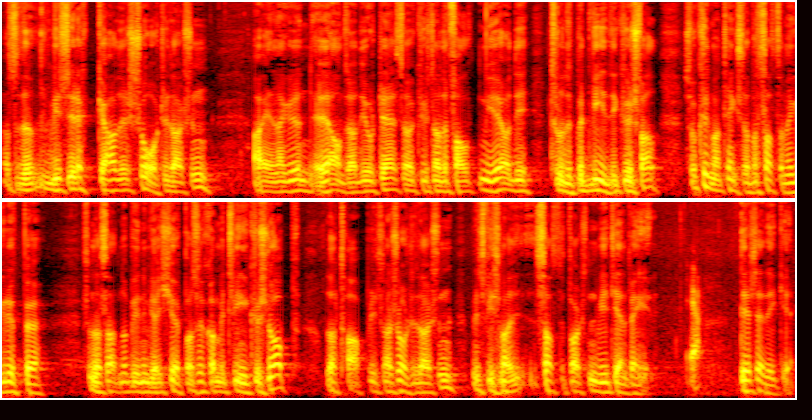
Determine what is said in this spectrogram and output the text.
Altså, det, Hvis Røkke hadde shortet aksjen av en eller annen grunn, eller andre hadde gjort det, så kursen hadde falt mye, og de trodde på et videre kursfall, så kunne man tenke seg at man satsa med en gruppe som da sa at nå begynner vi å kjøpe, og så kan vi tvinge kursen opp. og Da taper de som har shortet aksjen, mens vi som har satset på aksjen, vi tjener penger. Ja. Det skjedde ikke.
